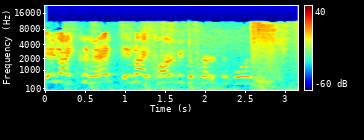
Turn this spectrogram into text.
it like connect, it like target the person for you.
